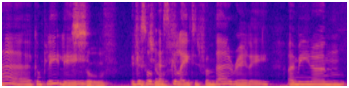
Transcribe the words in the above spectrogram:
yeah, completely. sort of it just sort of escalated from there, really. I mean, um,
